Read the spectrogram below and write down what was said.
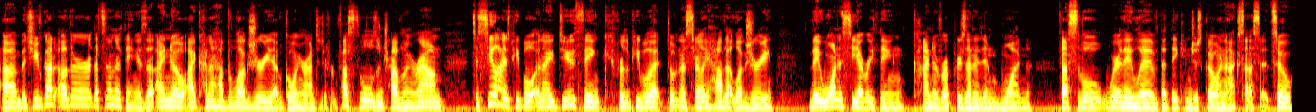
Um, but you've got other. That's another thing is that I know I kind of have the luxury of going around to different festivals and traveling around to see a lot of people. And I do think for the people that don't necessarily have that luxury, they want to see everything kind of represented in one festival where they live that they can just go and access it. So,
